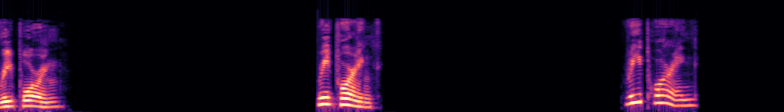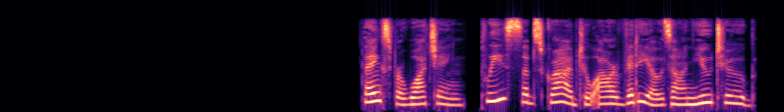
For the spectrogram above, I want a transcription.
Repouring. repouring, repouring. Thanks for watching. Please subscribe to our videos on YouTube.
